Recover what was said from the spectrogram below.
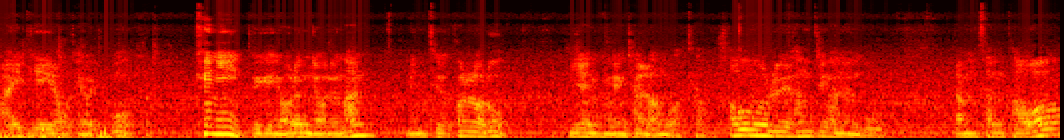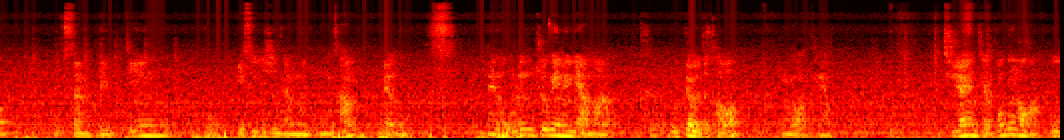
IPA라고 되어 있고 캔이 되게 여름여름한 민트 컬러로 디자인이 굉장히 잘 나온 것 같아요. 서울을 상징하는 뭐 남산타워, 육산 빌딩, 뭐 이순신 장군 동상, 맨, 오- 맨 오른쪽에 있는 게 아마 그 롯데월드타워인 것 같아요. 디자인 제가 뽑은 것 같고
